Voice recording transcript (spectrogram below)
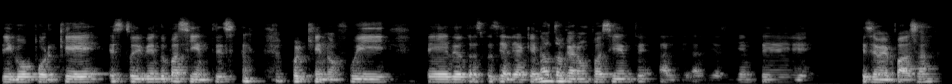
digo, ¿por qué estoy viendo pacientes? ¿Por qué no fui eh, de otra especialidad que no tocar a un paciente al, al, día siguiente que se me pasa,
